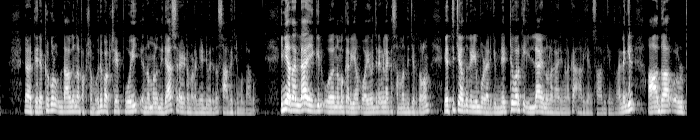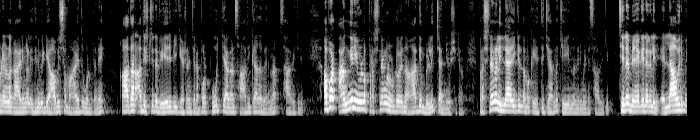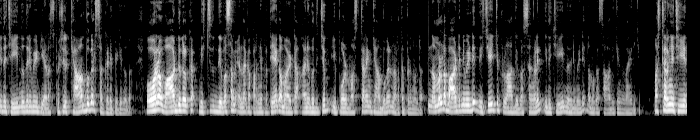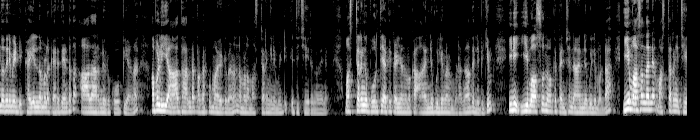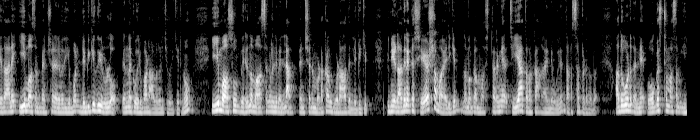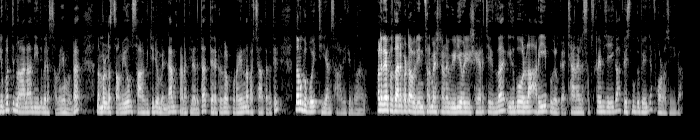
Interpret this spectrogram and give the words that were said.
തിരക്കുകൾ ഉണ്ടാകുന്ന പക്ഷം ഒരു പക്ഷേ പോയി നമ്മൾ നിരാശരായിട്ട് മടങ്ങേണ്ടി വരുന്ന സാഹചര്യം ഉണ്ടാകും. ഇനി അതല്ല എങ്കിൽ നമുക്കറിയാം വയോജനങ്ങളെയൊക്കെ സംബന്ധിച്ചിടത്തോളം എത്തിച്ചേർന്ന് കഴിയുമ്പോഴായിരിക്കും നെറ്റ്വർക്ക് ഇല്ല എന്നുള്ള കാര്യങ്ങളൊക്കെ അറിയാൻ സാധിക്കുന്നത്. അല്ലെങ്കിൽ ആധാർ ഉൾപ്പെടെയുള്ള കാര്യങ്ങൾ ഇതിനുവേണ്ടി ആവശ്യമായതുകൊണ്ട് തന്നെ ആധാർ അധിഷ്ഠിത വേരിഫിക്കേഷൻ ചിലപ്പോൾ പൂർത്തിയാകാൻ സാധിക്കാതെ വരുന്ന സാഹചര്യം. അപ്പോൾ അങ്ങനെയുള്ള പ്രശ്നങ്ങളുണ്ടോ എന്ന് ആദ്യം വിളിച്ചന്വേഷിക്കണം. പ്രശ്നങ്ങളില്ല എങ്കിൽ നമുക്ക് എത്തിച്ചേർന്ന് ചെയ്യുന്നതിന് വേണ്ടി സാധിക്കും. ചില മേഖലകളിൽ എല്ലാവരും ഇത് ചെയ്യുന്നതിന് വേണ്ടിയാണ് സ്പെഷ്യൽ ക്യാമ്പുകൾ സംഘടിപ്പിക്കുന്നത്. ഓരോ വാർഡുകൾക്ക് നിശ്ചിത ദിവസം എന്നൊക്കെ പറഞ്ഞ് പ്രത്യേകമായിട്ട് അനുവദിച്ചും ഇപ്പോൾ മസ്റ്ററിംഗ് ക്യാമ്പുകൾ നടത്തപ്പെടുന്നുണ്ട്. നമ്മളുടെ വാർഡിന് വേണ്ടി നിശ്ചയിച്ചിട്ടുള്ള ആ ദിവസങ്ങളിൽ ഇത് ചെയ്യുന്നതിന് വേണ്ടി നമുക്ക് സാധിക്കുന്നതായിരിക്കും. മസ്റ്ററിംഗ് ചെയ്യുന്നതിന് വേണ്ടി കയ്യിൽ നമ്മൾ കരുതേണ്ടത് ആധാറിന്റെ ഒരു കോപ്പിയാണ്. അപ്പോൾ ഈ ആധാറിന്റെ പകർപ്പുമായിട്ട് വേണം നമ്മൾ മസ്റ്ററിങ്ങിന് വേണ്ടി എത്തിച്ചേരുന്നതിന്. മസ്റ്ററിങ് പൂർത്തിയാക്കി കഴിഞ്ഞാൽ നമുക്ക് ആനുകൂല്യങ്ങൾ മുടങ്ങാതെ ലഭിക്കും. ഇനി ഈ മാസവും നമുക്ക് പെൻഷൻ ആനുകൂല്യമുണ്ട്. ഈ മാസം തന്നെ മസ്റ്ററിങ് ചെയ്താലേ ഈ മാസം പെൻഷൻ അനുവദിക്കുമ്പോൾ ലഭിക്കുകയുള്ളൂ എന്നൊക്കെ ഒരുപാട് ആളുകൾ ചോദിച്ചിരുന്നു. ഈ മാസവും വരുന്ന മാസങ്ങളിലുമെല്ലാം പെൻഷൻ മുടക്കം കൂടാതെ ലഭിക്കും. പിന്നീട് അതിനൊക്കെ ശേഷമായിരിക്കും നമുക്ക് മസ്റ്ററിങ് ചെയ്യാത്തവർക്ക് ആനുകൂല്യം തടസ്സപ്പെടുന്നത്. അതുകൊണ്ട് തന്നെ ഓഗസ്റ്റ് മാസം ഇരുപത്തിനാലാം തീയതി വരെ സമയമുണ്ട്. നമ്മളുടെ സമയവും സാഹചര്യവും എല്ലാം കണക്കിലെടുത്ത് തിരക്കുകൾ കുറയുന്ന പശ്ചാത്തലത്തിൽ നമുക്ക് പോയി ചെയ്യാൻ സാധിക്കുന്നതാണ്. വളരെ പ്രധാനപ്പെട്ട ഒരു ഇൻഫർമേഷനാണ് വീഡിയോ വഴി ഷെയർ ചെയ്തത്. ഇതുപോലുള്ള അറിയിപ്പുകൾക്ക് ചാനൽ സബ്സ്ക്രൈബ് ചെയ്യുക ഫേസ്ബുക്ക് പേജ് ഫോളോ ചെയ്യുക.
